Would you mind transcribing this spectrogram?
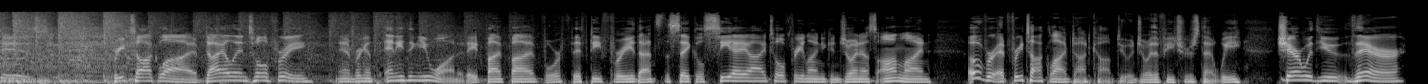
Is Free Talk Live. Dial in toll free and bring up anything you want at 855 450 free. That's the SACL CAI toll free line. You can join us online over at freetalklive.com to enjoy the features that we share with you there.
